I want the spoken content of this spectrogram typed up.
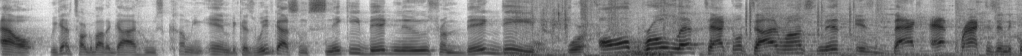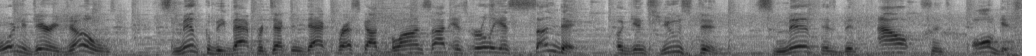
out. We got to talk about a guy who's coming in because we've got some sneaky big news from Big D where all pro left tackle Tyron Smith is back at practice. And according to Jerry Jones, Smith could be back protecting Dak Prescott's blind side as early as Sunday against Houston. Smith has been out since August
